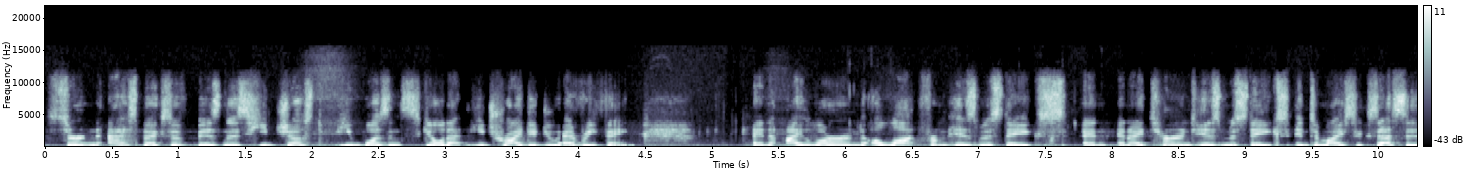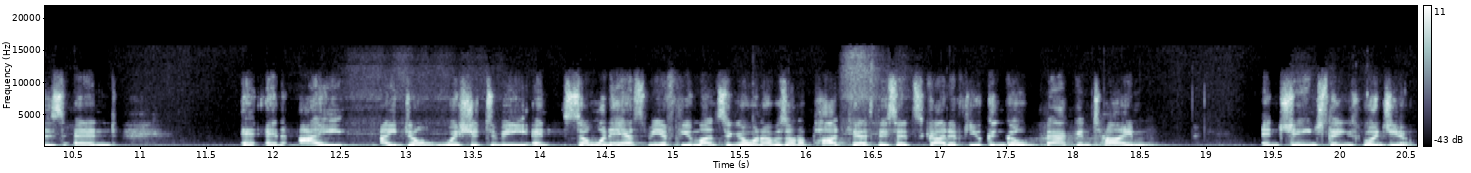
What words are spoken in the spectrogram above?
certain aspects of business he just he wasn't skilled at and he tried to do everything and i learned a lot from his mistakes and and i turned his mistakes into my successes and and I I don't wish it to be. And someone asked me a few months ago when I was on a podcast. They said, Scott, if you can go back in time and change things, would you?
